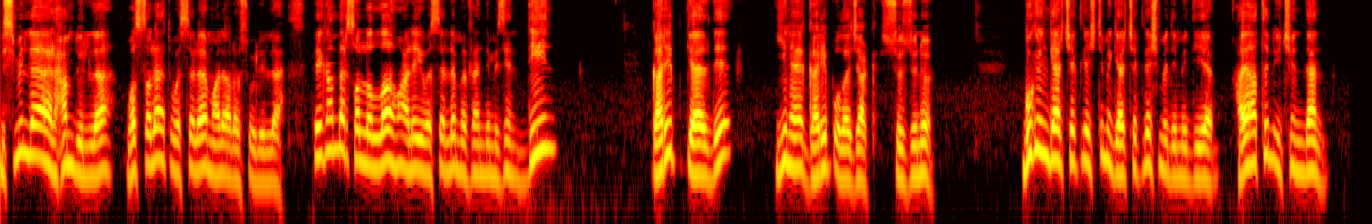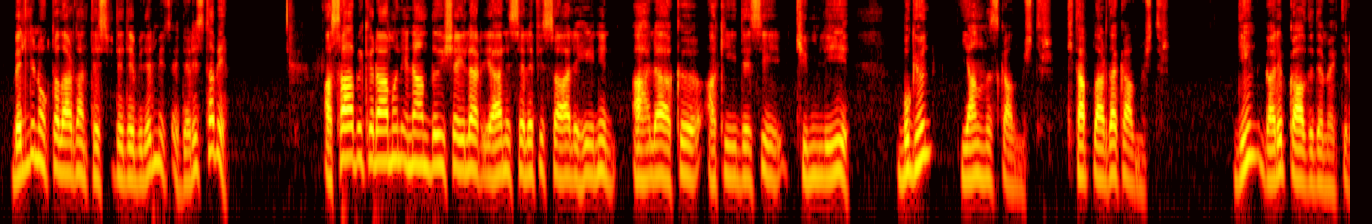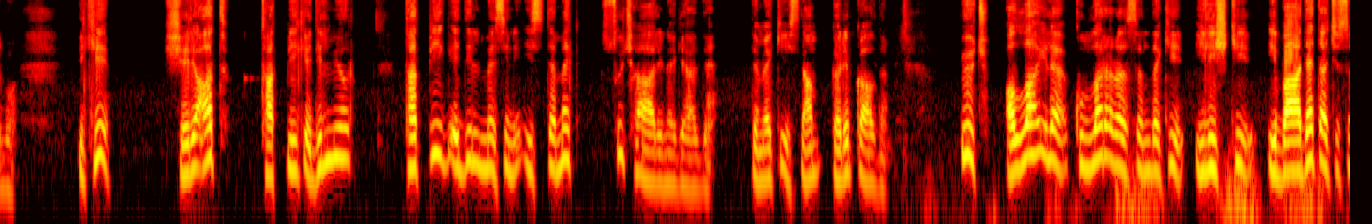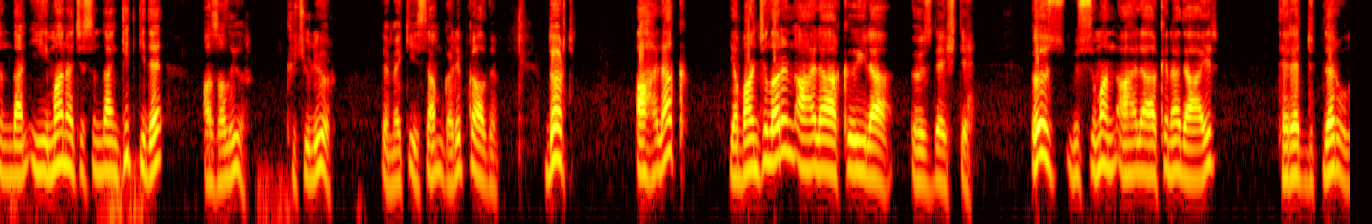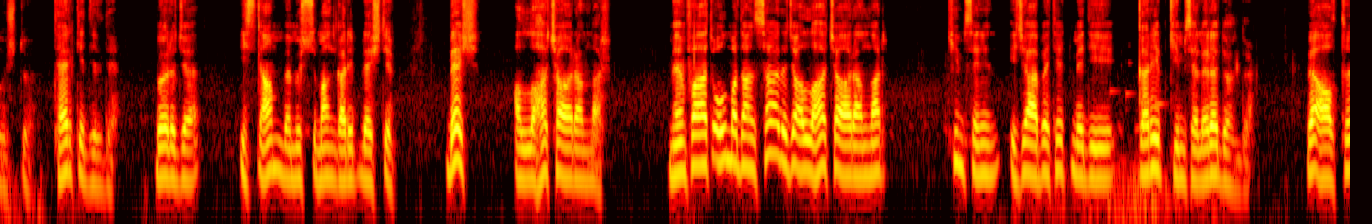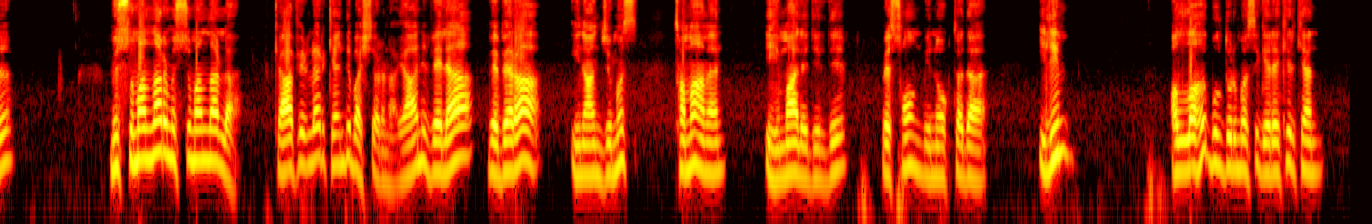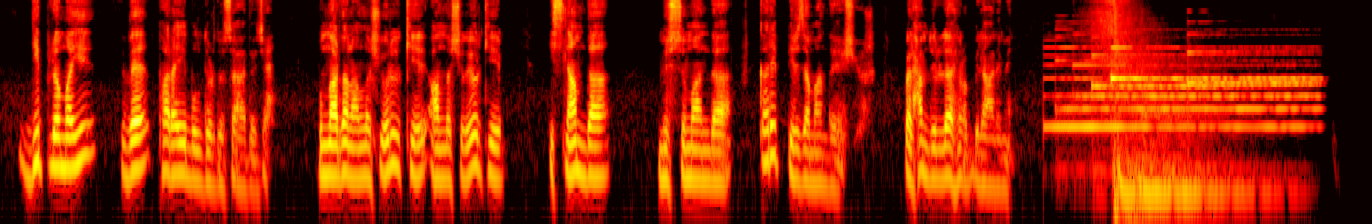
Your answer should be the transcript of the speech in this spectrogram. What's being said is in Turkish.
Bismillah, elhamdülillah, ve salatu ve selamu ala Resulillah. Peygamber sallallahu aleyhi ve sellem Efendimizin din garip geldi, yine garip olacak sözünü bugün gerçekleşti mi gerçekleşmedi mi diye hayatın içinden belli noktalardan tespit edebilir miyiz? Ederiz tabi. Ashab-ı kiramın inandığı şeyler yani selefi salihinin ahlakı, akidesi, kimliği bugün yalnız kalmıştır. Kitaplarda kalmıştır. Din garip kaldı demektir bu. İki, şeriat tatbik edilmiyor. Tatbik edilmesini istemek suç haline geldi. Demek ki İslam garip kaldı. Üç, Allah ile kullar arasındaki ilişki ibadet açısından, iman açısından gitgide azalıyor, küçülüyor. Demek ki İslam garip kaldı. Dört, ahlak yabancıların ahlakıyla özdeşti. Öz Müslüman ahlakına dair tereddütler oluştu, terk edildi. Böylece İslam ve Müslüman garipleşti. Beş, Allah'a çağıranlar. Menfaat olmadan sadece Allah'a çağıranlar kimsenin icabet etmediği garip kimselere döndü. Ve altı, Müslümanlar Müslümanlarla, kafirler kendi başlarına yani vela ve bera inancımız tamamen ihmal edildi ve son bir noktada ilim Allah'ı buldurması gerekirken diplomayı ve parayı buldurdu sadece. Bunlardan anlaşıyoruz ki anlaşılıyor ki İslam da Müslüman da garip bir zamanda yaşıyor. Velhamdülillahi Rabbil Alemin.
